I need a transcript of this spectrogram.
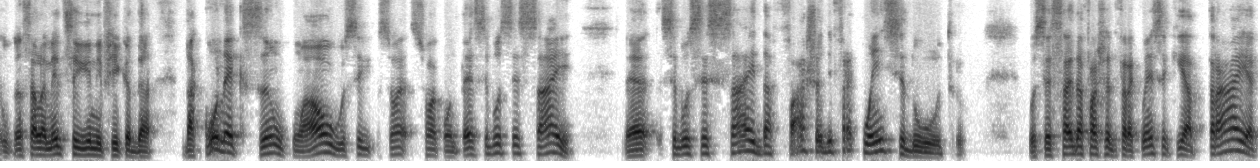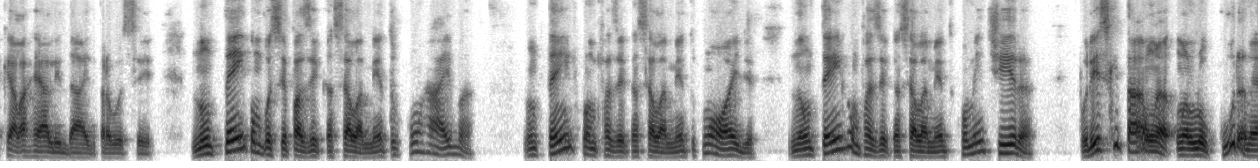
O cancelamento significa da, da conexão com algo, só, só acontece se você sai, né, se você sai da faixa de frequência do outro. Você sai da faixa de frequência que atrai aquela realidade para você. Não tem como você fazer cancelamento com raiva. Não tem como fazer cancelamento com ódio. Não tem como fazer cancelamento com mentira. Por isso que está uma, uma, loucura, né?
